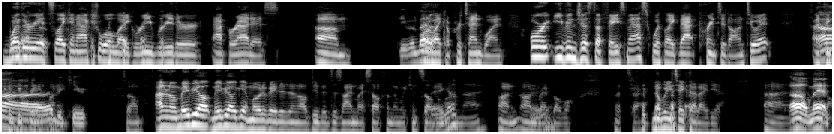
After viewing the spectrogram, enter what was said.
whether it's like an actual like rebreather apparatus um Even better. or like a pretend one, or even just a face mask with like that printed onto it. I think could be Ah, pretty that'd funny. be cute. So I don't know. Maybe I'll maybe I'll get motivated and I'll do the design myself, and then we can sell There them on uh, on on you Redbubble. But uh, nobody take that idea. Uh, Oh man, no.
